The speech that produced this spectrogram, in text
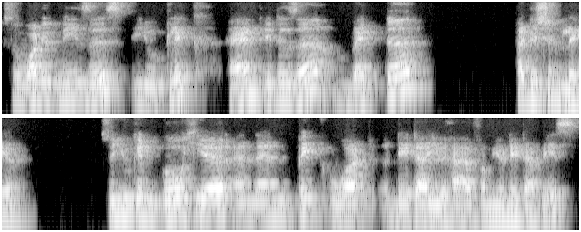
So what it means is you click and it is a vector addition layer. So you can go here and then pick what data you have from your database.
